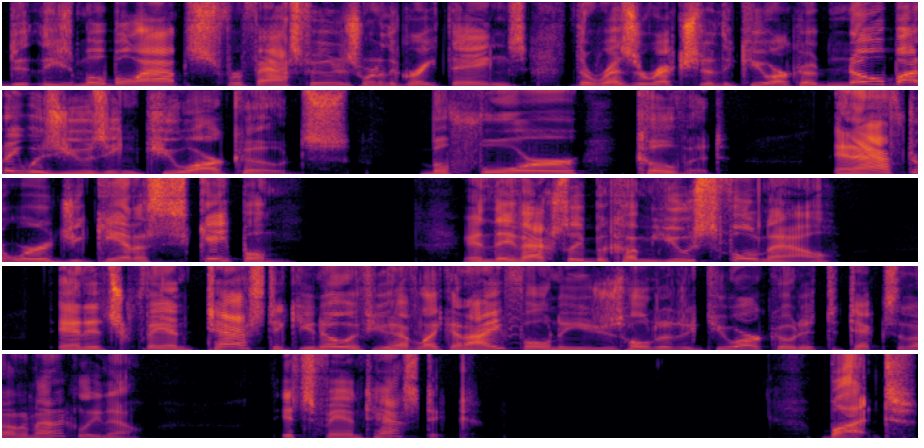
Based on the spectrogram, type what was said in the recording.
do these mobile apps for fast food is one of the great things. The resurrection of the QR code. Nobody was using QR codes before COVID, and afterwards you can't escape them and they've actually become useful now. And it's fantastic. You know, if you have like an iPhone and you just hold it a QR code, it detects it automatically now. It's fantastic. But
